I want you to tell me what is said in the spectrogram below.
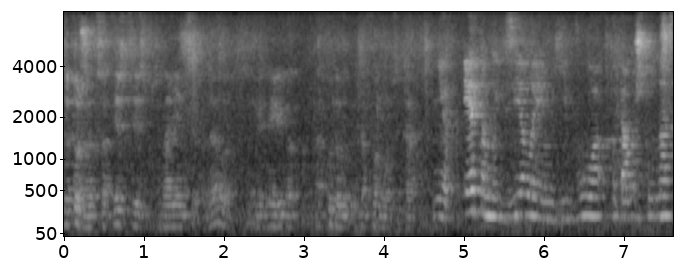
Это тоже в соответствии с постановлением ЦИКа, да? Вот? Или, или откуда вы это оформилось так? Нет, это мы делаем его, потому что у нас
